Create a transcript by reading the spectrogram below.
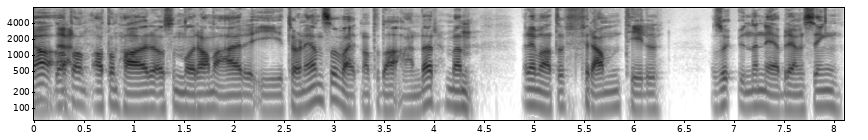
Ja, det at, han, at han har, altså Når han er i turn 1, så veit han at da er han der. Men Mm. jeg mener at det fram til Altså under nedbremsing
